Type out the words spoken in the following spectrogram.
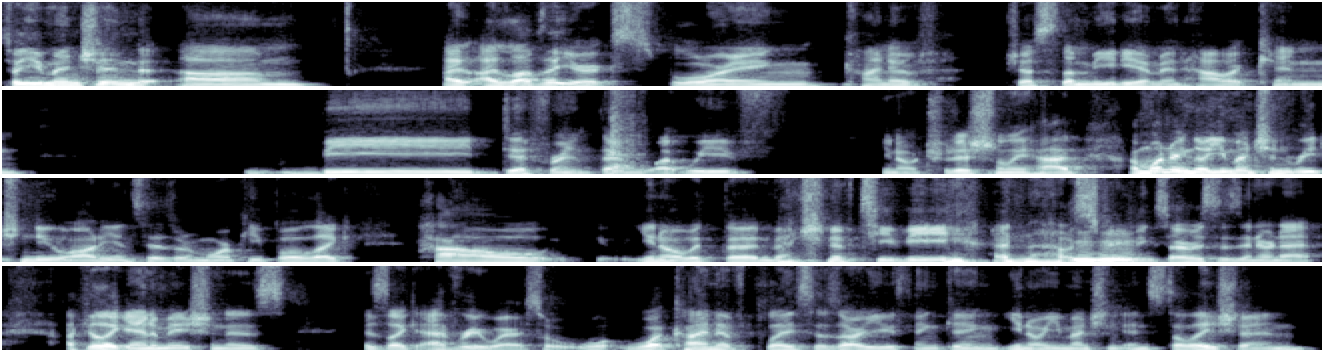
so you mentioned um I, I love that you're exploring kind of just the medium and how it can be different than what we've you know traditionally had i'm wondering though you mentioned reach new audiences or more people like how you know with the invention of tv and now Mhm. streaming services internet i feel like animation is is like everywhere so w- what kind of places are you thinking you know you mentioned installation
